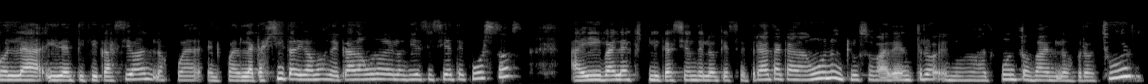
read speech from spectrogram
con la identificación, los, la cajita, digamos, de cada uno de los 17 cursos. Ahí va la explicación de lo que se trata cada uno, incluso va dentro, en unos adjuntos van los brochures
